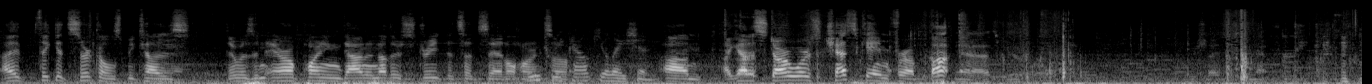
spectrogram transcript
I think it circles because there was an arrow pointing down another street that said Saddlehorn. Route So recalculation. um, I got a Star Wars chess game for a buck. Yeah, that's beautiful. I wish I'd seen that first.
